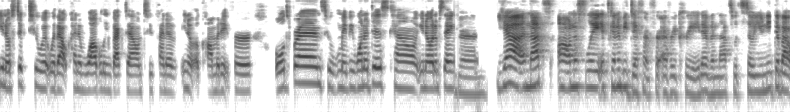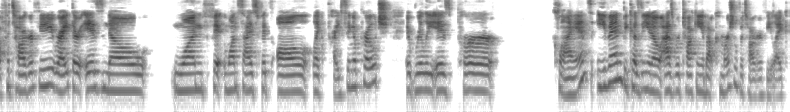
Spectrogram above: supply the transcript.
you know, stick to it without kind of wobbling back down to kind of, you know, accommodate for old friends who maybe want a discount, you know what I'm saying? Yeah, and that's honestly, it's going to be different for every creative, and that's what's so unique about photography, right? There is no one fit, one size fits all like pricing approach. It really is per client, even because you know, as we're talking about commercial photography, like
